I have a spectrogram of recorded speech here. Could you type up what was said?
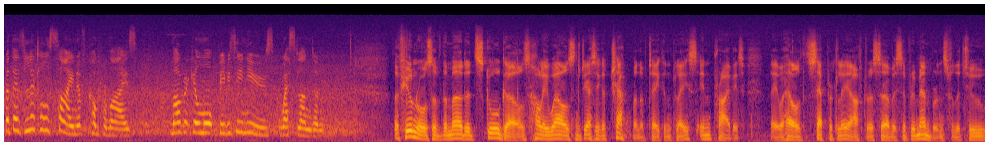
but there's little sign of compromise. Margaret Gilmore, BBC News, West London. The funerals of the murdered schoolgirls Holly Wells and Jessica Chapman have taken place in private. They were held separately after a service of remembrance for the two,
